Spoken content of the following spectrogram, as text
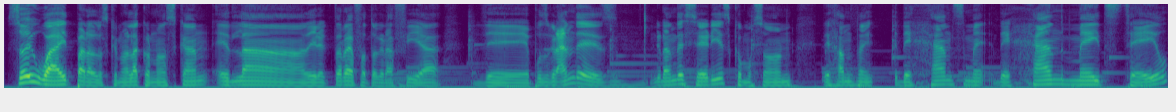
Soy White, para los que no la conozcan, es la directora de fotografía de pues grandes, grandes series como son The, The Handmaid's Tale.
